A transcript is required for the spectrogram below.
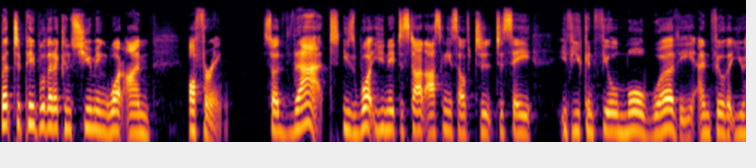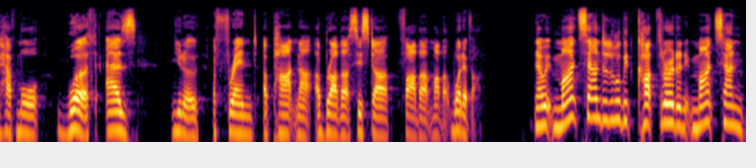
but to people that are consuming what I'm offering? So that is what you need to start asking yourself to, to see if you can feel more worthy and feel that you have more worth as, you know, a friend, a partner, a brother, sister, father, mother, whatever. Now, it might sound a little bit cutthroat and it might sound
